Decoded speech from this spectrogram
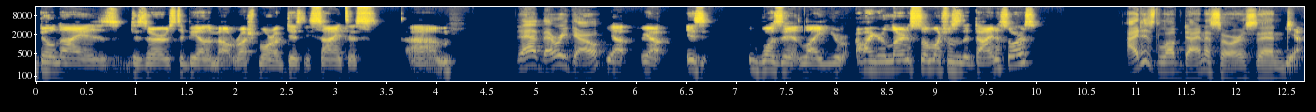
Bill Nye is deserves to be on the Mount Rushmore of Disney scientists. Um, yeah, there we go. Yeah, yeah. Is was it like you're oh you're learning so much? Was it the dinosaurs? I just love dinosaurs, and Yeah.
